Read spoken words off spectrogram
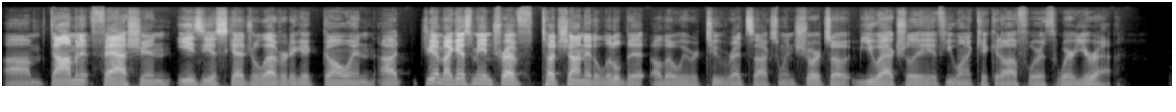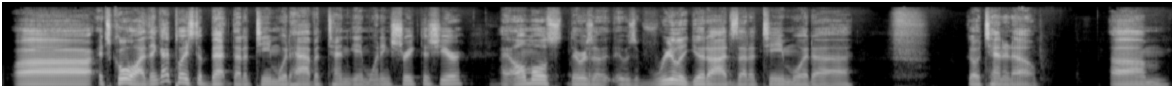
Um, dominant fashion, easiest schedule ever to get going. Uh, Jim, I guess me and Trev touched on it a little bit, although we were two Red Sox wins short. So you actually, if you want to kick it off with where you're at. Uh, it's cool. I think I placed a bet that a team would have a ten game winning streak this year. I almost there was a it was really good odds that a team would uh go ten and zero. Um,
